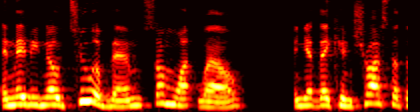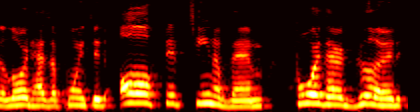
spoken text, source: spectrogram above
and maybe know two of them somewhat well, and yet they can trust that the Lord has appointed all 15 of them for their good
